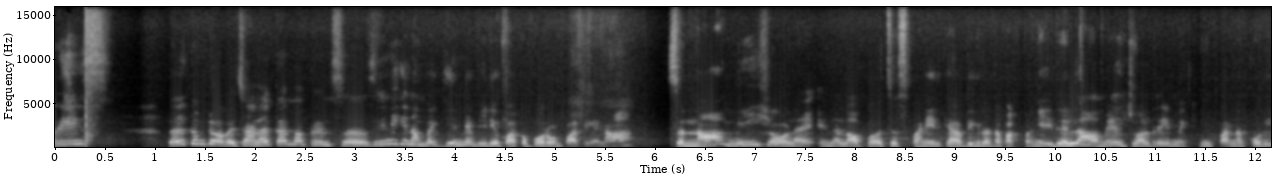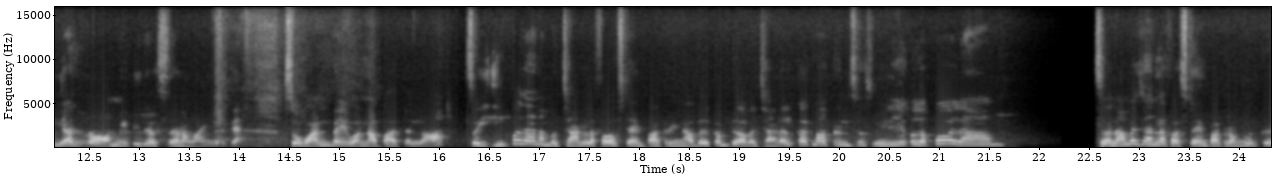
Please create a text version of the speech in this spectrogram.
Stories welcome to our channel Karma Princess இன்னைக்கு நம்ம என்ன வீடியோ பார்க்க போறோம்னு பார்த்தீங்கன்னா ஸோ நான் மீஷோவில் என்னெல்லாம் பர்ச்சேஸ் பண்ணியிருக்கேன் அப்படிங்கிறத பார்க்க போறீங்க. இது எல்லாமே ஜுவல்லரி மேக்கிங் பண்ணக்கூடிய ரா மெட்டீரியல்ஸ் தான் நான் வாங்கியிருக்கேன். ஸோ ஒன் பை ஒன்னாக பார்த்துடலாம். ஸோ இப்போ தான் நம்ம சேனலில் ஃபர்ஸ்ட் டைம் பார்க்குறீங்கன்னா welcome to our channel Karma Princess வீடியோக்குள்ளே போகலாம் ஸோ நம்ம சேனலில் ஃபஸ்ட் டைம் பார்க்குறவங்களுக்கு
